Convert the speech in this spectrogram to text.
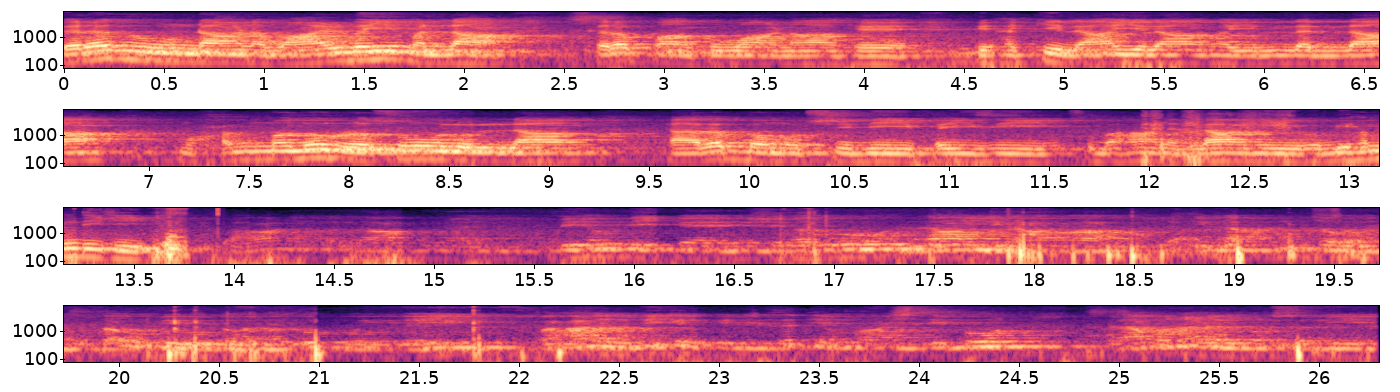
பிறகு உண்டான வாழ்வையும் அல்லா சிறப்பாக்குவானாக. பிஹக்கி லாயிலாக இல்லல்லா முஹம்மது ரசூலுல்லா يا رب مرشدي فيزي سبحان الله وبحمده. سبحان الله بحمدك نشهد أن لا إله إلا أنت ونستغفرك ونتوب إليك سبحان ربك رب العزه عما يصفون سلام على المرسلين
